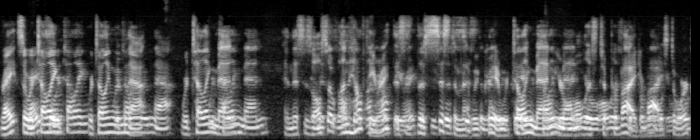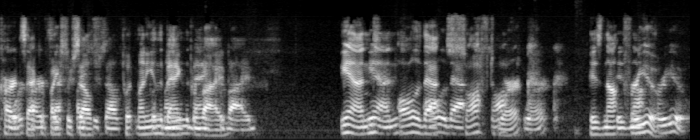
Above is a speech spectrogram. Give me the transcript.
Right. So we're telling we're telling women that we're telling men and this is, and also, this is unhealthy, unhealthy, right? This right? is the this system, is the that we've created. We're telling men your role is to provide. Your role is to work hard, sacrifice yourself, put money in the bank, provide. And all of that soft work is not for you.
